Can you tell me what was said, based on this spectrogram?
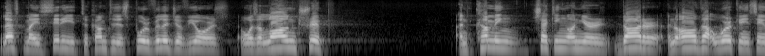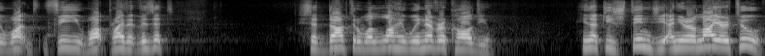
left my city to come to this poor village of yours. It was a long trip. and coming, checking on your daughter and all that work, and you say, What fee, what private visit? He said, Doctor, wallahi, we never called you. He's like, He's stingy, and you're a liar too.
